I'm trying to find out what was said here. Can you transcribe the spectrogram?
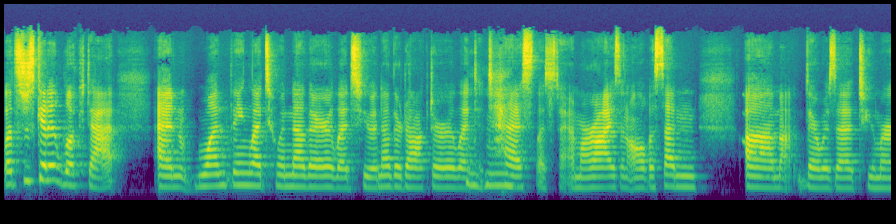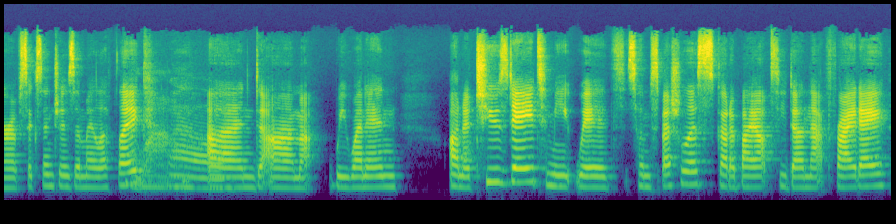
let's just get it looked at." And one thing led to another, led to another doctor, led Mhm. to tests, led to MRIs, and all of a sudden, um, there was a tumor of six inches in my left leg. Wow. And um, we went in on a Tuesday to meet with some specialists, got a biopsy done that Friday,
